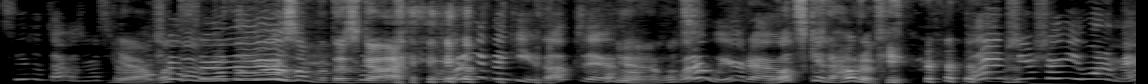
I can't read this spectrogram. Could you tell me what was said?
see that that was Mr. yeah. What the what the hell is up with this guy? what do you think he's up to? Yeah, let's- what a weirdo. Let's get out of here. Blanche, you sure you want to marry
